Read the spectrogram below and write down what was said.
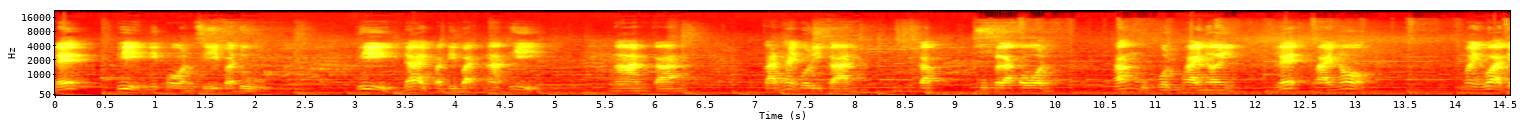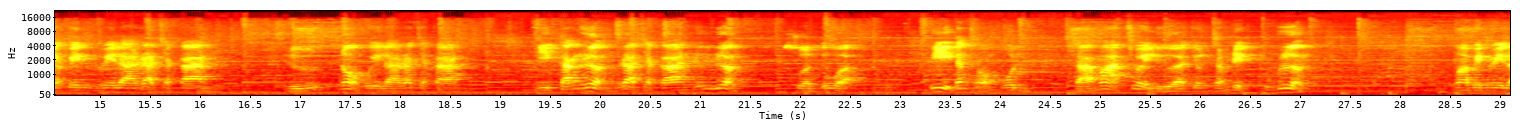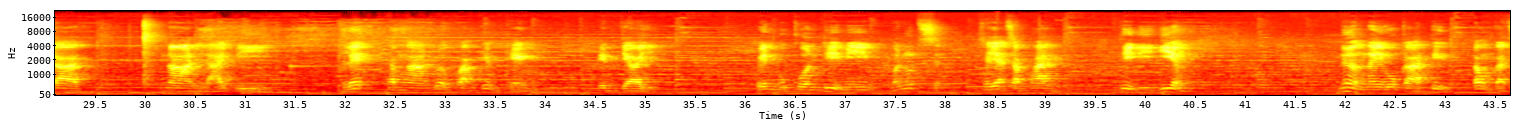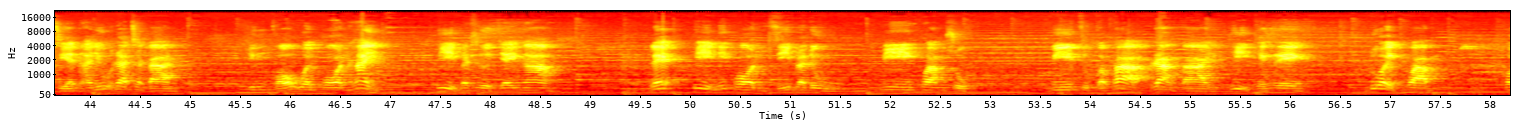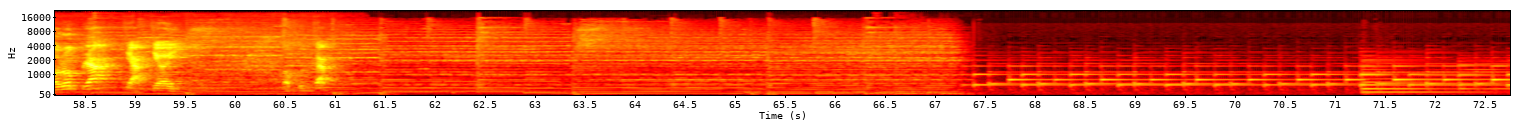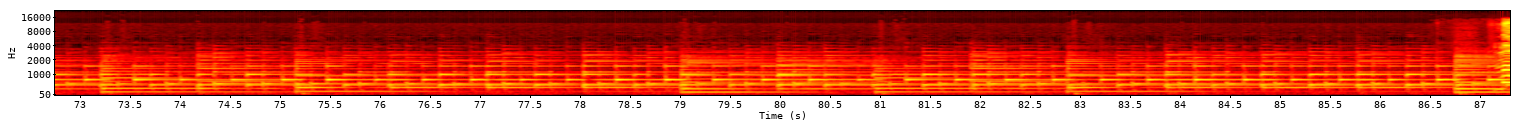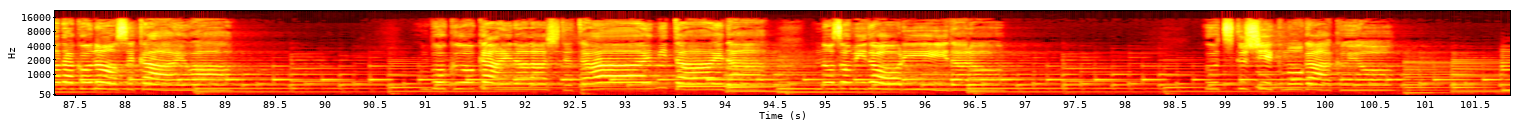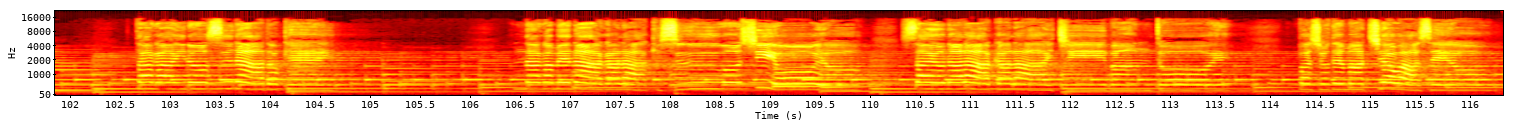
และพี่นิพนธ์ศรีประดู ที่ได้ปฏิบัติหน้าที่งานการการให้บริการกับบุคลากร ทั้งบุคคลภายในและภายนอก ไม่ว่าจะเป็นเวลาราชการ หรือนอกเวลาราชการ อีกทั้งเรื่องราชการหรือเรื่องส่วนตัว พี่ทั้งสองคนสามารถช่วยเหลือจนสำเร็จทุกเรื่อง มาเป็นเวลานานหลายปี และทำงานด้วยความเข้มแข็งเต็มใจ เป็นบุคคลที่มีมนุษยสัมพันธ์ที่ดีเยี่ยม เนื่องในโอกาสที่ต้องเกษียณอายุราชการ จึงขออวยพรให้พี่ประเสริฐใจงาม และพี่นิพนธ์ศรีประดู มีความสุข มีสุขภาพร่างกายที่แข็งแรง ด้วยความเคารพรักจากใจ ขอบคุณครับ の世界は僕を飼いならしてたいみたいだ望み通りだろう。美しくもがくよ。互いの砂時計。眺めながらキスをしようよ。さよならから一番遠い場所で待ち合わせよう「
